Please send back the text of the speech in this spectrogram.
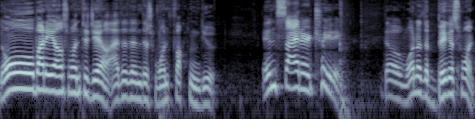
Nobody else went to jail other than this one fucking dude. Insider trading, the one of the biggest one.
